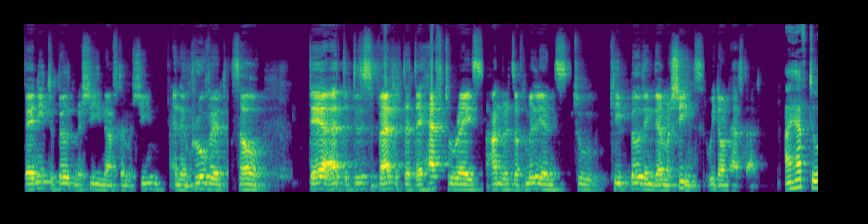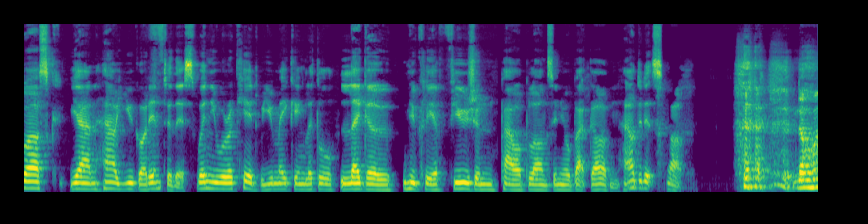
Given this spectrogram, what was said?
They need to build machine after machine and improve it. So they are at the disadvantage that they have to raise hundreds of millions to keep building their machines. We don't have that. I have to ask Jan how you got into this. When you were a kid, were you making little Lego nuclear fusion power plants in your back garden? How did it start? no,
